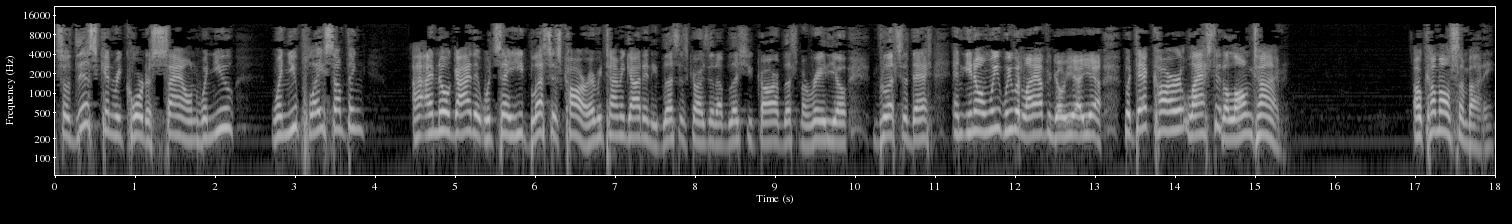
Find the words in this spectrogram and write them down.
So this can record a sound when you when you play something. I, I know a guy that would say he'd bless his car every time he got in. He'd bless his car. He said, "I bless you, car. Bless my radio. Bless the dash." And you know, we we would laugh and go, "Yeah, yeah." But that car lasted a long time. Oh, come on, somebody.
